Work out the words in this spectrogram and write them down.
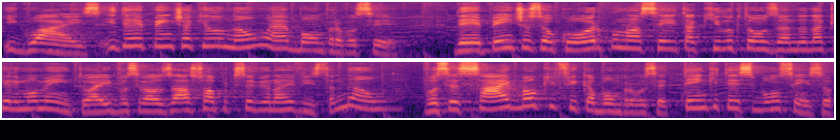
iguais. E de repente aquilo não é bom para você. De repente o seu corpo não aceita aquilo que estão usando naquele momento. Aí você vai usar só porque você viu na revista. Não. Você saiba o que fica bom para você. Tem que ter esse bom senso.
